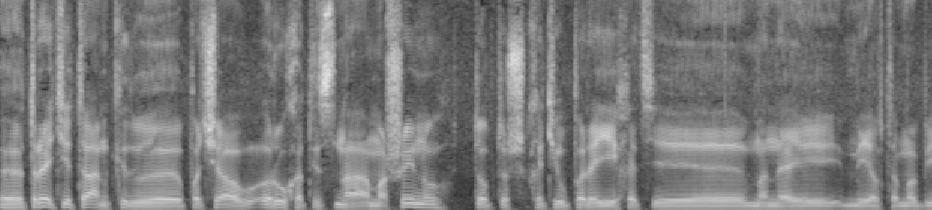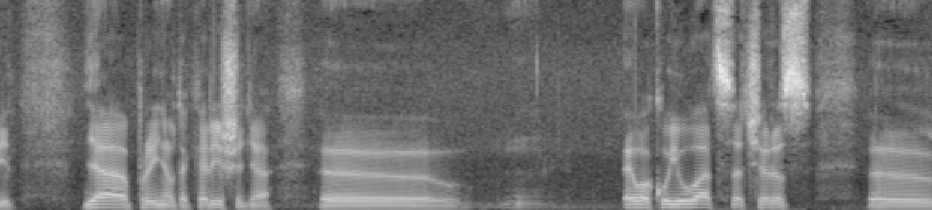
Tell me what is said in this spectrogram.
Е, Третій танк е, почав рухатись на машину, тобто ж хотів переїхати е, мене і мій автомобіль. Я прийняв таке рішення е, евакуюватися через е,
